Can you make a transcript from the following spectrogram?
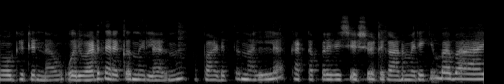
നോക്കിയിട്ടുണ്ടാവും. ഒരുപാട് തിരക്കൊന്നും ഇല്ലായിരുന്നു. അപ്പോൾ അടുത്ത നല്ല കട്ടപ്പന വിശേഷമായിട്ട് കാണുമ്പോഴേക്കും. Bye bye.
